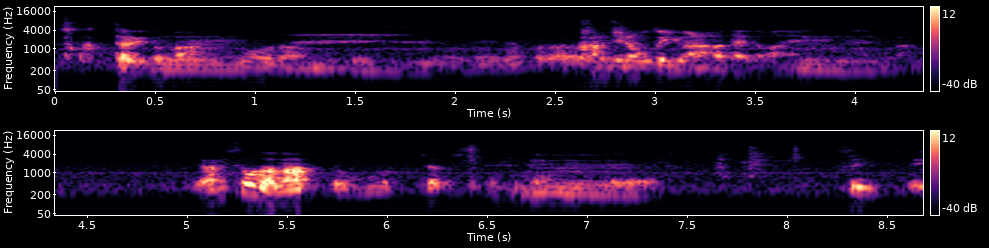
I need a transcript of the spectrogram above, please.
作ったりとか。うん。そうなんですよね。だから、感じのこと言わなかったりとかね。うん。やりそうだなって思っちゃう時もあって、うんついつい、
